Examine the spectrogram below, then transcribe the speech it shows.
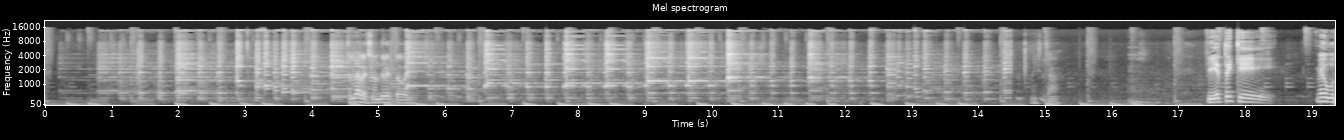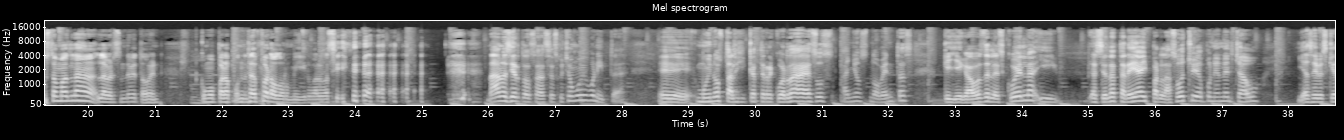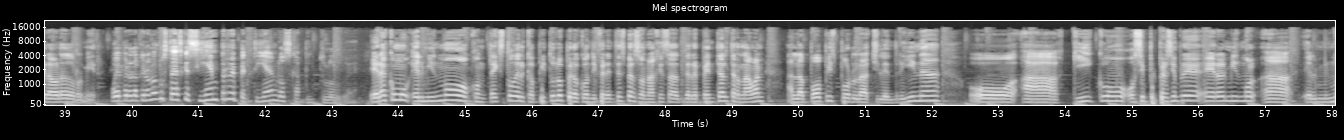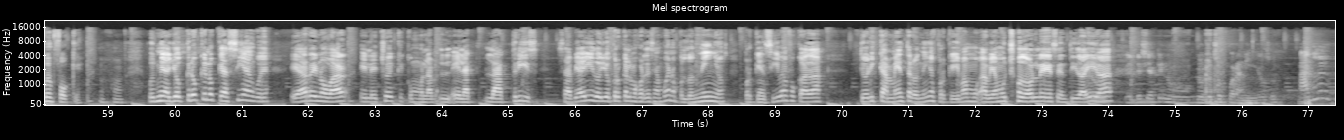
Esta es la versión de Beethoven. Ahí está. Fíjate que me gusta más la, la versión de Beethoven. Como para ponerla para dormir o algo así. Nada, no es cierto. O sea, se escucha muy bonita. eh, muy nostálgica. Te recuerda a esos años noventas que llegabas de la escuela y hacías la tarea y para las 8 ya ponían el chavo. Ya sabes que era hora de dormir. Güey, pero lo que no me gusta es que siempre repetían los capítulos, güey. Era como el mismo contexto del capítulo, pero con diferentes personajes. De repente alternaban a la Popis por la chilendrina. O a Kiko. O siempre, pero siempre era el mismo, ah, el mismo enfoque. Ujú. Pues mira, yo creo que lo que hacían, güey, era renovar el hecho de que como la, la- la actriz se había ido, yo creo que a lo mejor decían, bueno, pues los niños, porque en sí iba enfocada teóricamente a los niños, porque iba mu- había mucho doble sentido ahí, ¿va? Él decía que no, no lo hizo para niños, güey. Ándale.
